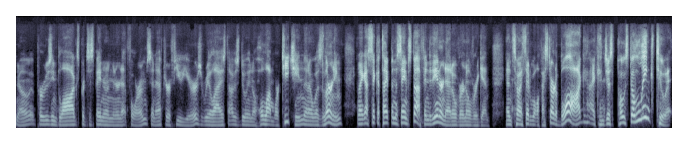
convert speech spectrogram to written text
you know, perusing blogs, participating on internet forums, and after a few years, realized I was doing a whole lot more teaching than I was learning, and I got sick of typing the same stuff into the internet over and over again. And so I said, well, if I start a blog, I can just post a link to it,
